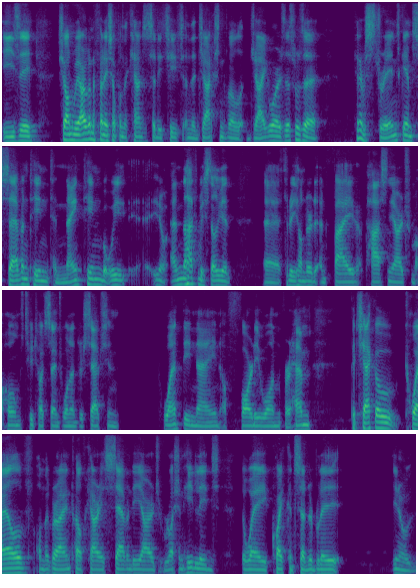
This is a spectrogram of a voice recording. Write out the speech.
easy. Shawn, we are going to finish up on the Kansas City Chiefs and the Jacksonville Jaguars. This was a kind of strange game, 17 to 19, but we, you know, in that we still get uh, 305 passing yards from Mahomes, two touchdowns, one interception, 29 of 41 for him. Pacheco, 12 on the ground, 12 carries, 70 yards rushing. He leads the way quite considerably. You know,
